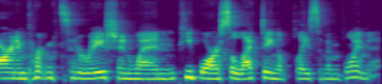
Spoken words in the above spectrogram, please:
are an important consideration when people are selecting a place of employment.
